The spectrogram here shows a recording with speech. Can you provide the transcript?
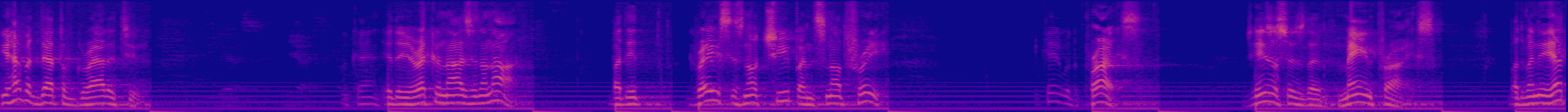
You have a debt of gratitude. Okay? Either you recognize it or not. But it, grace is not cheap and it's not free. Okay, with the price. Jesus is the main price. But when he had,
